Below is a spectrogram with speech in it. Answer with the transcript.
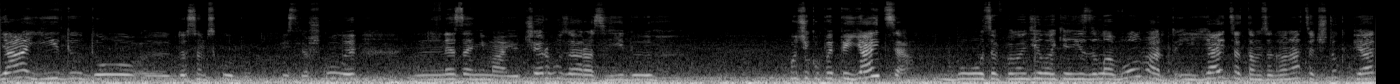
Я їду до, до Самс-клубу після школи. Не займаю чергу зараз, їду. Хочу купити яйця, бо це в понеділок я їздила в Walmart і яйця там за 12 штук 5,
